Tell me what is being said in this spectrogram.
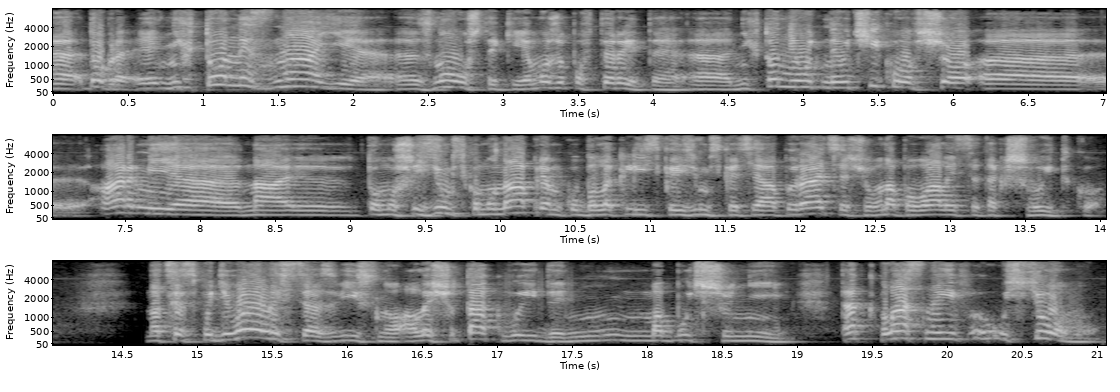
Е, Добре, е, ніхто не знає, е, знову ж таки, я можу повторити, ніхто не, очікував, що армія на тому ж Ізюмському напрямку, Балаклійська Ізюмська ця операція, що вона повалиться так швидко. На це сподівалися, звісно, але що так вийде, мабуть, що ні. Так, власне, і в усьому.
